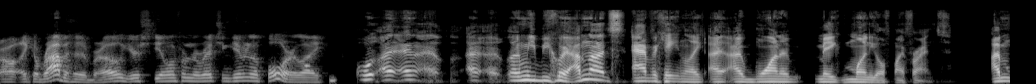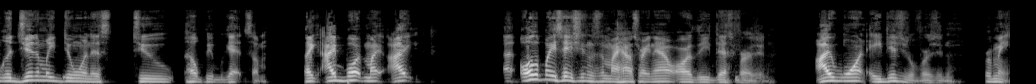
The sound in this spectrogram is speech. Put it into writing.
uh, like a Robin Hood, bro. You're stealing from the rich and giving to the poor. Like Well, I, and I, I, let me be clear. I'm not advocating like I, I want to make money off my friends. I'm legitimately doing this to help people get some. Like I bought my I uh, all the PlayStations in my house right now are the disc version. I want a digital version for me.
